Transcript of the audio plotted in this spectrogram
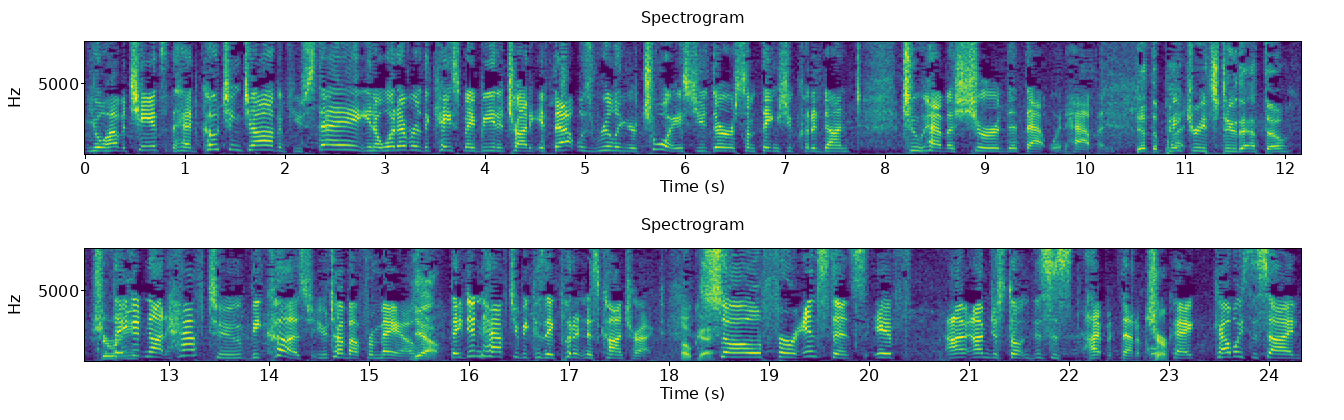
you'll have a chance at the head coaching job if you stay, you know, whatever the case may be to try to, if that was really your choice, you, there are some things you could have done t- to have assured that that would happen. Did the Patriots but do that though? Sure. They did not have to because you're talking about from Mayo. Yeah. They didn't have to because they put it in his contract. Okay. So, for instance, if I, am just don't, this is hypothetical. Sure. Okay. Cowboys decide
